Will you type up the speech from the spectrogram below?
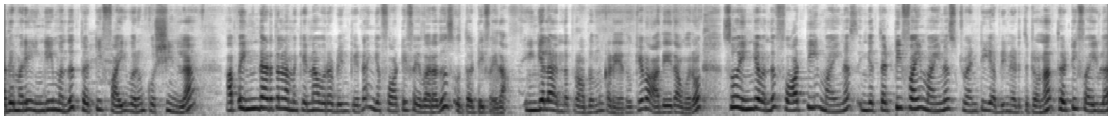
அதே மாதிரி இங்கேயும் வந்து தேர்ட்டி ஃபைவ் வரும் கொஷினில் அப்போ இந்த இடத்துல நமக்கு என்ன வரும் அப்படின்னு கேட்டால் இங்கே ஃபார்ட்டி ஃபைவ் வராது. ஸோ தேர்ட்டி ஃபைவ் தான். இங்கெல்லாம் எந்த ப்ராப்ளமும் கிடையாது. ஓகேவா அதே தான் வரும். ஸோ இங்கே வந்து ஃபார்ட்டி மைனஸ் இங்கே தேர்ட்டி ஃபைவ் மைனஸ் டுவெண்ட்டி அப்படின்னு எடுத்துட்டோம்னா தேர்ட்டி ஃபைவ்ல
